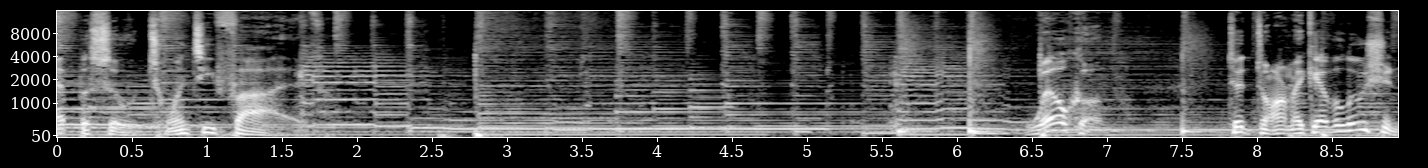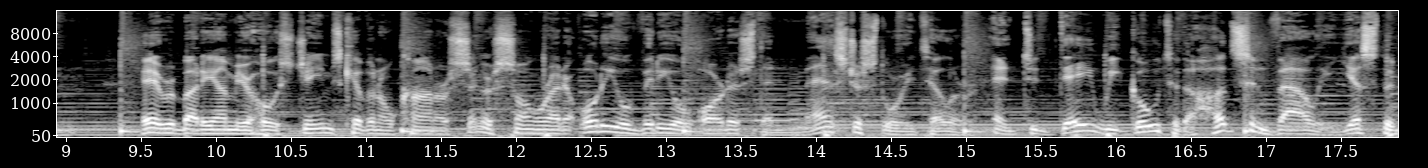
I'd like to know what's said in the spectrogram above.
episode 25. Welcome to Dharmic Evolution. Hey, everybody, I'm your host, James Kevin O'Connor, singer, songwriter, audio video artist, and master storyteller. And today we go to the Hudson Valley, yes, the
